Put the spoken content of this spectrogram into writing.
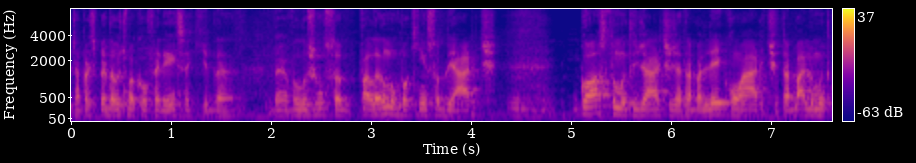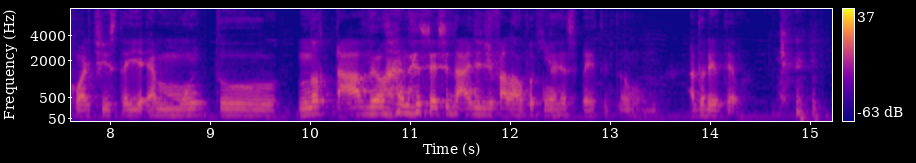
já participei da última conferência aqui da, da Revolution, sobre- falando um pouquinho sobre arte. Gosto muito de arte, já trabalhei com arte, trabalho muito com artista e é muito notável a necessidade de falar um pouquinho a respeito. Então, adorei o tema.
